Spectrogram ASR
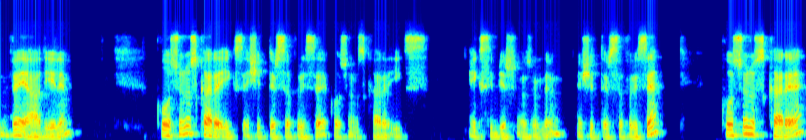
veya diyelim kosinüs kare x eşittir 0 ise kosinüs kare x eksi 1 özür dilerim eşittir 0 ise kosinüs kare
